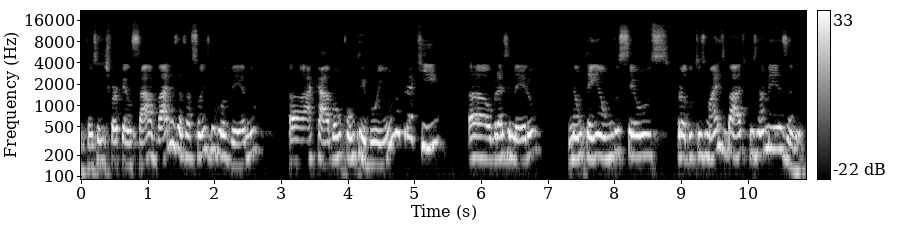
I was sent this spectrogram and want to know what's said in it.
Então, se a gente for pensar, várias das ações do governo acabam contribuindo para que uh, o brasileiro não tenha um dos seus produtos mais básicos na mesa, né?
